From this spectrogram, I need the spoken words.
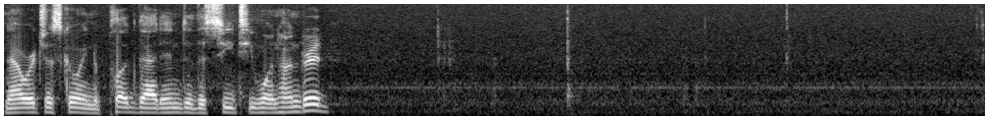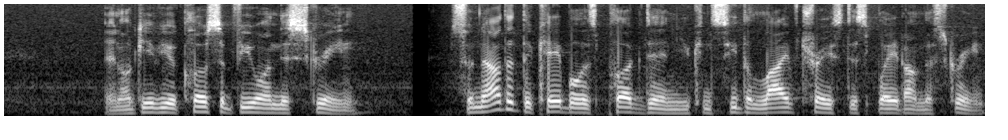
Now we're just going to plug that into the CT100 and I'll give you a close-up view on this screen. So now that the cable is plugged in, you can see the live trace displayed on the screen.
